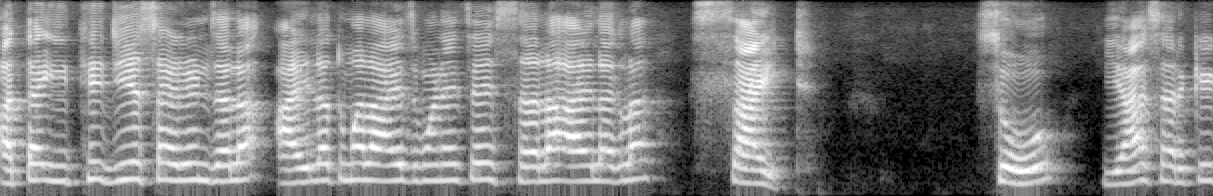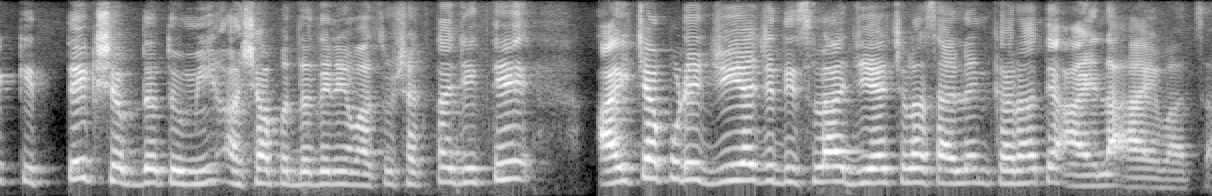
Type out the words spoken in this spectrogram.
आता इथे जी एस सायलेंट झाला आयला तुम्हाला आयच म्हणायचं आहे सला आय लागला साईट सो यासारखे कित्येक शब्द तुम्ही अशा पद्धतीने वाचू शकता जिथे आयच्या पुढे जी एच दिसला जी एचला सायलेंट करा ते आयला आय वाचा.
